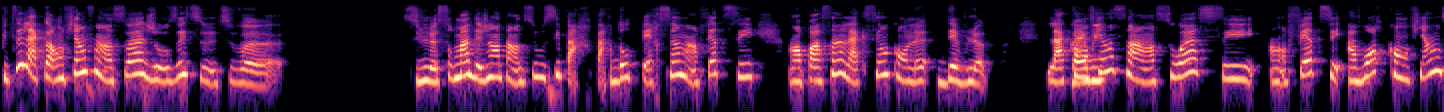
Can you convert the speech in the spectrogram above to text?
Puis, tu sais, la confiance en soi, José, tu, tu vas. Tu l'as sûrement déjà entendu aussi par, par d'autres personnes. En fait, c'est en passant à l'action qu'on le développe. La ben confiance en soi, c'est en fait, c'est avoir confiance.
